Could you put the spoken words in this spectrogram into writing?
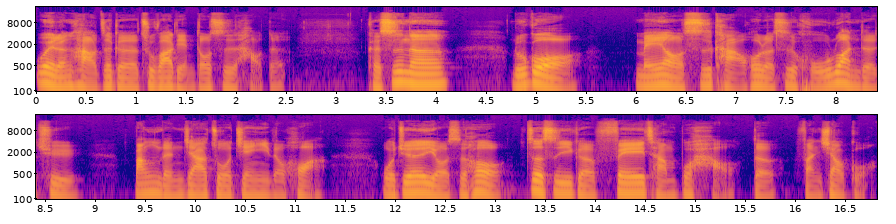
为人好这个出发点都是好的。可是呢，如果没有思考，或者是胡乱的去帮人家做建议的话，我觉得有时候这是一个非常不好的反效果。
